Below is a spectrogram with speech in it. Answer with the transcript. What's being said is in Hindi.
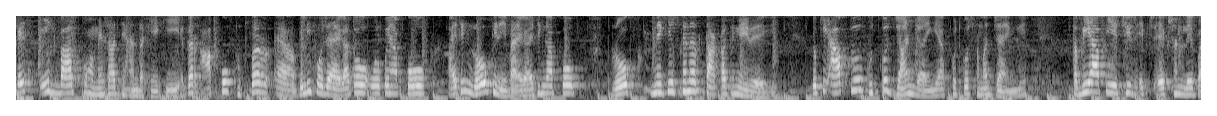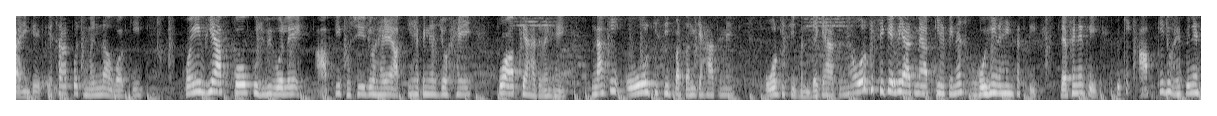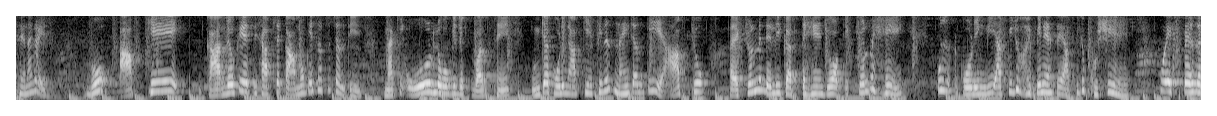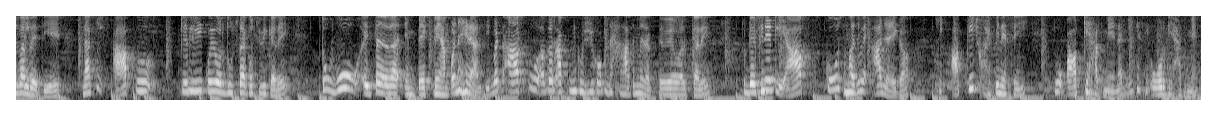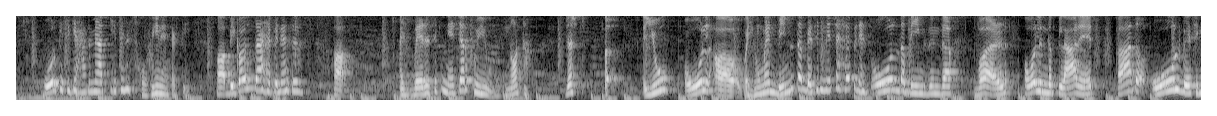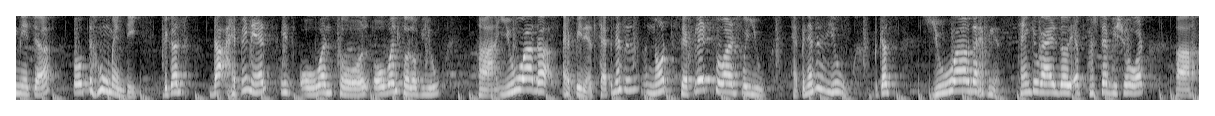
कैस एक बात को हमेशा ध्यान रखें कि अगर आपको खुद पर बिलीव हो जाएगा तो और कोई आपको आई थिंक रोक ही नहीं पाएगा। आई थिंक आपको रोकने की उसके अंदर ताकत ही नहीं रहेगी। क्योंकि आप खुद को जान जाएँगे, आप खुद को समझ जाएँगे, तभी आप ये चीज़ एक्शन ले पाएँगे। ऐसा आपको समझना होगा कि कोई भी आपको कुछ भी बोले, आपकी खुशी जो है, आपकी हैप्पीनेस जो है, वो आपके हाथ में है। ना कि और किसी पर्सन के हाथ में। और किसी बंदे के हाथ में और किसी के भी हाथ में आपकी हैप्पीनेस हो ही नहीं सकती। डेफिनेटली क्योंकि आपकी जो हैप्पीनेस है ना गाइस वो आपके कार्यों के हिसाब से, कामों के हिसाब से चलती है। ना कि और लोगों के जो वर्क्स हैं, उनके अकॉर्डिंग आपकी हैप्पीनेस नहीं चलती है। आप जो एक्चुअल में डेली करते हैं, जो आप एक्चुअल में हैं, उस अकॉर्डिंगली आपकी जो हैप्पीनेस है, आपकी जो खुशी है, वो एक्सप्रेसेबल रहती है। ना कि आप के लिए कोई और दूसरा कुछ भी करे तो वो इतना ज़्यादा इम्पेक्ट यहाँ पर नहीं डालती। बट आप अगर अपनी खुशी को अपने हाथ में रखते हुए वर्क करें तो डेफिनेटली आपको समझ में आ जाएगा कि आपकी जो हैप्पीनेस है, वो आपके हाथ में है ना, कि किसी और के हाथ में और किसी के हाथ में आपकी हैप्पीनेस हो ही नहीं सकती। Because the happiness is is basic nature for you not just you all uh, human beings the basic nature happiness. All the beings in the world all in the planet are the all basic nature of the humanity. Because the happiness is over soul over soul of you. Uh, you are the happiness. Happiness is not separate word for you. Happiness is you. Because you are the happiness. Thank you guys. The first episode uh,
